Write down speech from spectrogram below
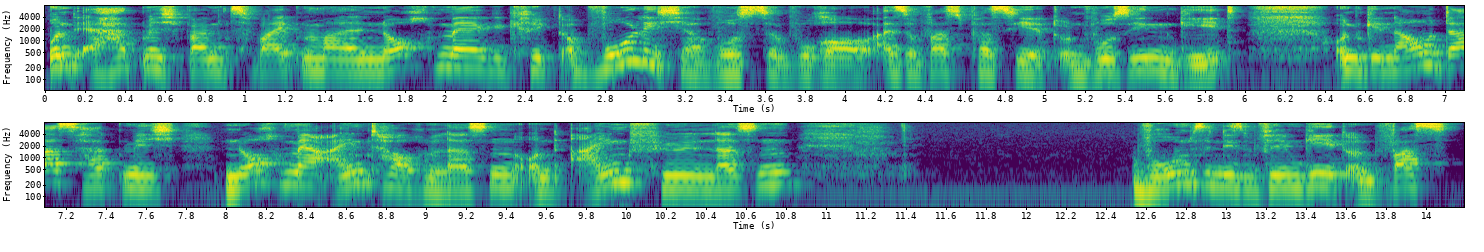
Und er hat mich beim zweiten Mal noch mehr gekriegt, obwohl ich ja wusste, worauf, also was passiert und wo es hingeht. Und genau das hat mich noch mehr eintauchen lassen und einfühlen lassen, worum es in diesem Film geht und was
